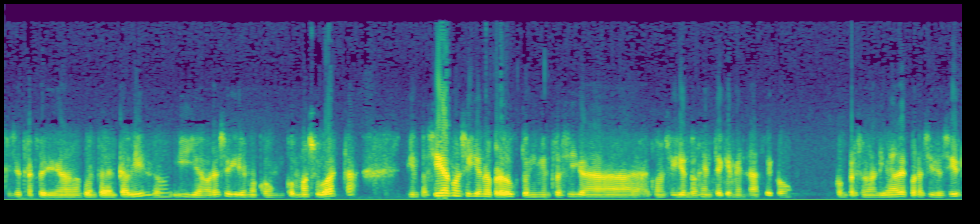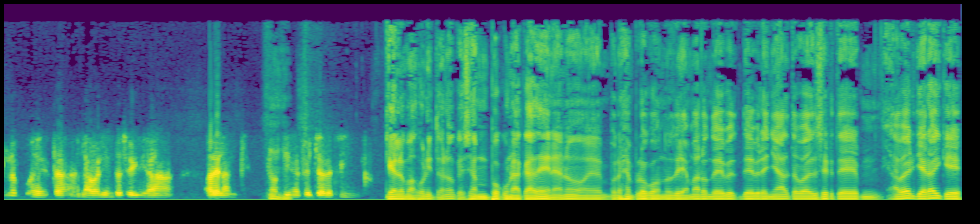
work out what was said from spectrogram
que se transferirán a la cuenta del Cabildo y ahora seguiremos con, con más subasta mientras siga consiguiendo productos y mientras siga consiguiendo gente que me enlace con, con personalidades, por así decirlo, pues la valiente seguirá adelante. No tiene fecha definida. Que es lo más bonito, ¿no? Que sea un poco una cadena, ¿no? Eh, por ejemplo, cuando te llamaron de, de Breñal, te voy a decirte, mm, a ver, Yaray, que,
